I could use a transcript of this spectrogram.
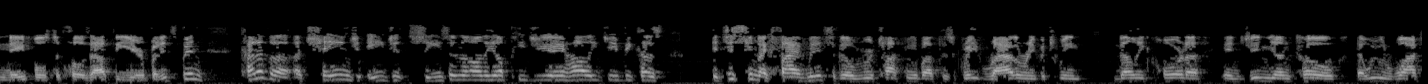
in Naples to close out the year. But it's been kind of a, a change agent season on the LPGA, Holly G, because it just seemed like five minutes ago we were talking about this great rivalry between Nelly Korda and Jin Young Ko that we would watch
